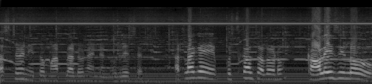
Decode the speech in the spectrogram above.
కష్టమే నీతో మాట్లాడడం ఆయన నన్ను వదిలేశారు. అట్లాగే పుస్తకాలు చదవడం కాలేజీలో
